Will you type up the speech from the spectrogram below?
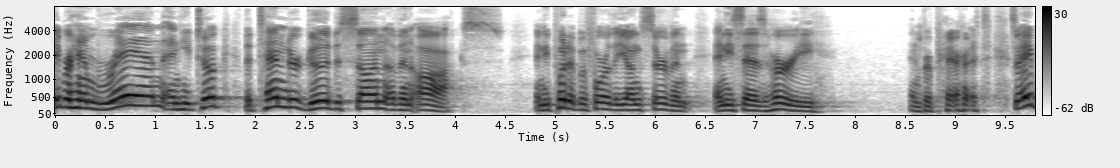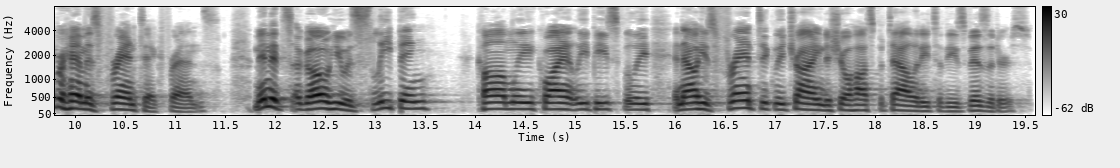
Abraham ran and he took the tender, good son of an ox And he put it before the young servant, and he says, Hurry and prepare it. So Abraham is frantic, friends. Minutes ago, he was sleeping calmly, quietly, peacefully, and now he's frantically trying to show hospitality to these visitors.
